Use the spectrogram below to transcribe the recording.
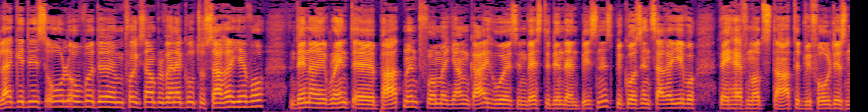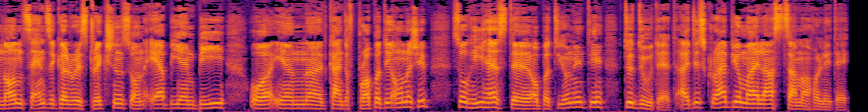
like it is all over the, for example, when I go to Sarajevo, then I rent an apartment from a young guy who has invested in that business because in Sarajevo they have not started with all these nonsensical restrictions on Airbnb or in uh, kind of property ownership. So he has the opportunity to do that. I describe you my last summer holiday.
